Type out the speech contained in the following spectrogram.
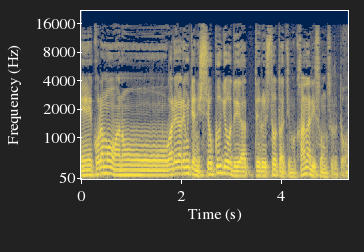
えーこれはもう、あのー我々みたいに職業でやってる人たちもかなり損すると。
